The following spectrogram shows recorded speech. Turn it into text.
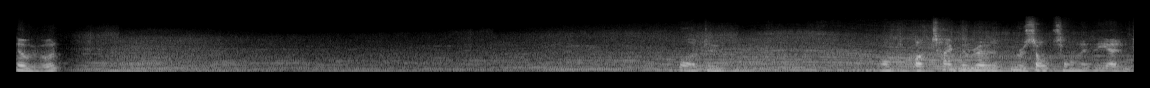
No, we won't. What I'll do, I'll, I'll tag the re- results on at the end.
